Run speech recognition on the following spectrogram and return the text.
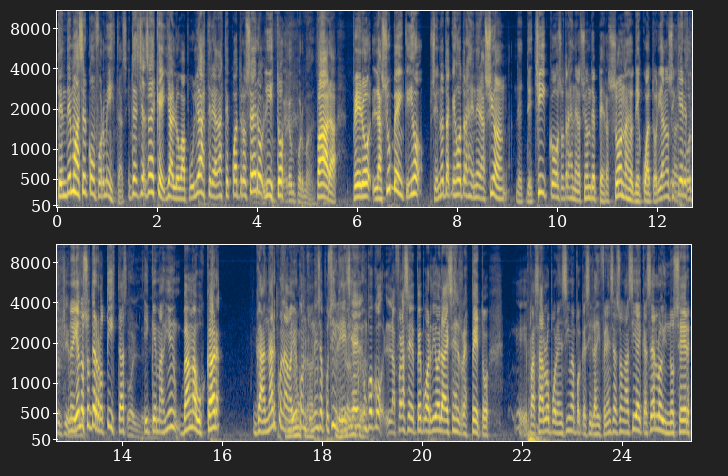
tendemos a ser conformistas. Entonces, ya, ¿sabes qué? Ya lo vapuleaste, le ganaste 4-0, listo, Fueron por más. para. Pero la sub-20 dijo, se nota que es otra generación de, de chicos, otra generación de personas, de, ecuatorianos si quieres, chico, que ya no son derrotistas Golden, y que más bien van a buscar ganar con la mayor contundencia posible. Y decía él un poco la frase de Pep Guardiola, ese es el respeto. eh, pasarlo por encima porque si las diferencias son así hay que hacerlo y no ser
